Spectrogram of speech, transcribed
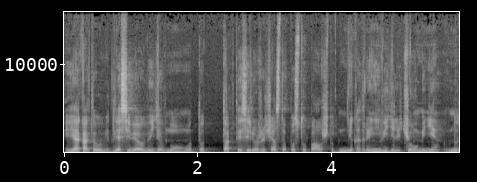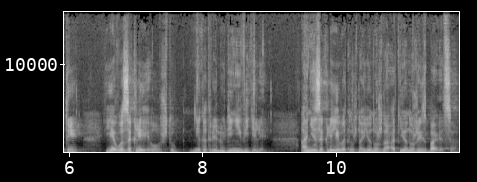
И я как-то для себя увидел, ну, вот, вот так ты, Сережа, часто поступал, чтобы некоторые не видели, что у меня внутри. Я его заклеивал, чтобы некоторые люди не видели. А не заклеивать нужно, ее нужно от нее нужно избавиться.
